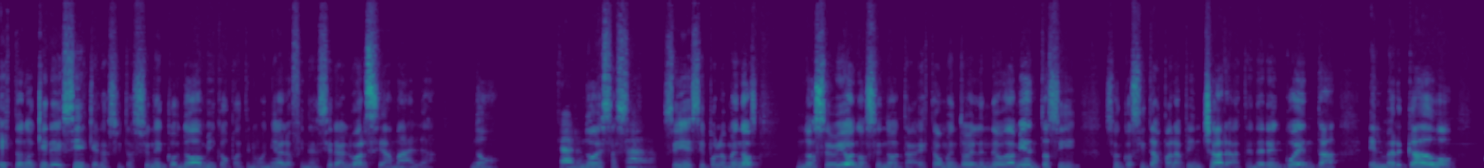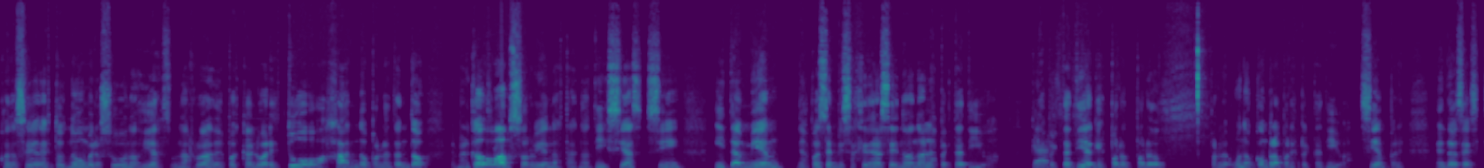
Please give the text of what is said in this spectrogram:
esto no quiere decir que la situación económica o patrimonial o financiera del lugar sea mala. No, Claro, no es así. nada. ¿sí? Es decir, por lo menos no se ve o no se nota. Este aumento del endeudamiento, sí, son cositas para pinchar, a tener en cuenta. El mercado, cuando se dieron estos números, hubo unos días, unas ruedas después que Aluar estuvo bajando, por lo tanto, el mercado va absorbiendo estas noticias, ¿sí? Y también después empieza a generarse, no, no, la expectativa. La expectativa que es por, por- por lo- uno compra por expectativa, siempre. Entonces,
